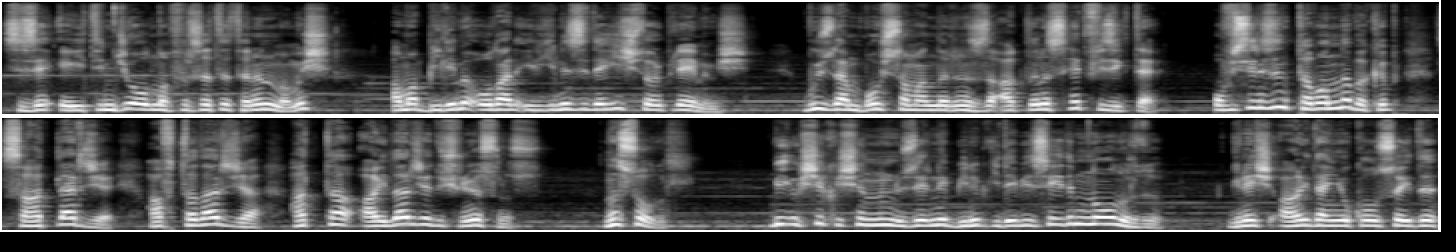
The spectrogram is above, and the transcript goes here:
size eğitimci olma fırsatı tanınmamış ama bilime olan ilginizi de hiç törpüleyememiş. Bu yüzden boş zamanlarınızda aklınız hep fizikte. Ofisinizin tavanına bakıp saatlerce, haftalarca hatta aylarca düşünüyorsunuz. Nasıl olur? Bir ışık ışınının üzerine binip gidebilseydim ne olurdu? Güneş aniden yok olsaydı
